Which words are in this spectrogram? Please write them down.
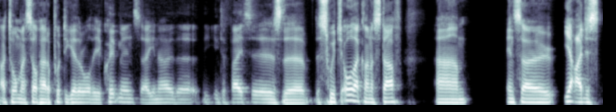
I taught myself how to put together all the equipment. So you know the the interfaces, the the switch, all that kind of stuff. Um, and so yeah, I just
